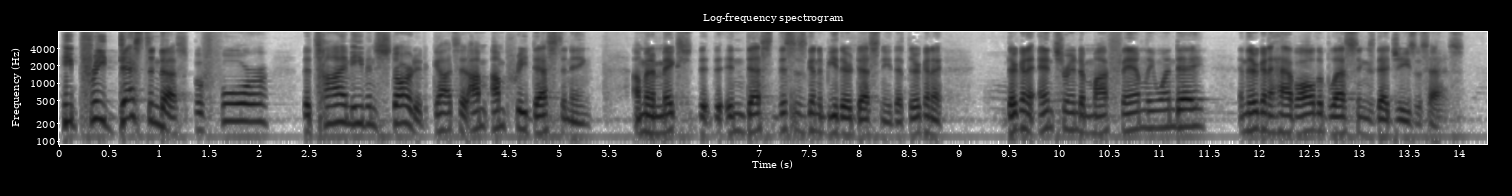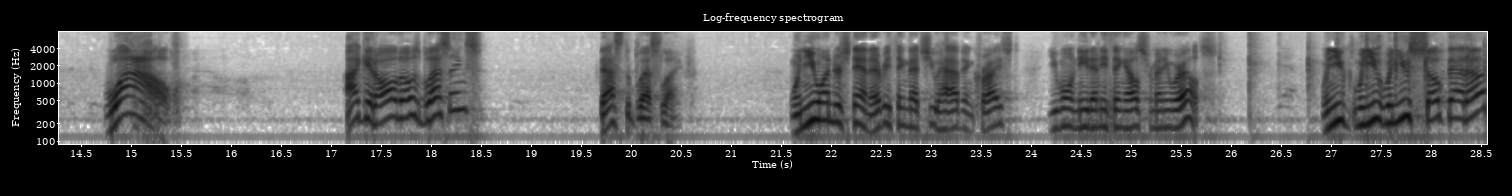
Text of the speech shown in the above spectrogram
He predestined us before the time even started. God said, I'm, I'm predestining. I'm going to make this is going to be their destiny, that they're going to they're going to enter into my family one day and they're going to have all the blessings that Jesus has. Wow! I get all those blessings? That's the blessed life. When you understand everything that you have in Christ, you won't need anything else from anywhere else. When you when you when you soak that up,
